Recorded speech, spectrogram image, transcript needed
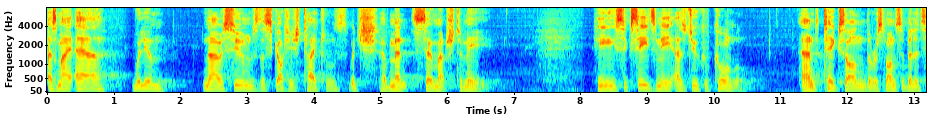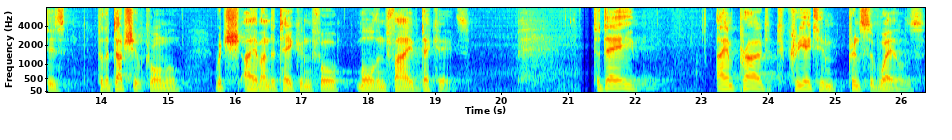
As my heir William now assumes the Scottish titles which have meant so much to me. He succeeds me as Duke of Cornwall and takes on the responsibilities for the Duchy of Cornwall, which I have undertaken for more than five decades. Today, I am proud to create him Prince of Wales,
